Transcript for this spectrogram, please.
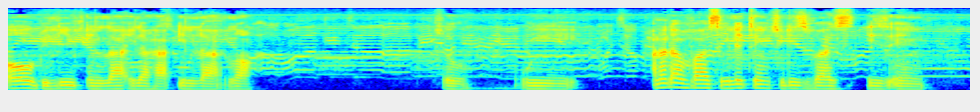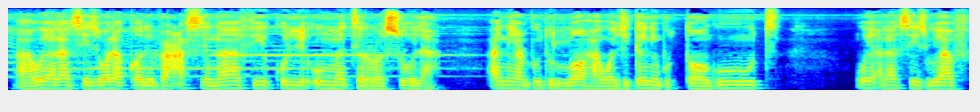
all believed in La ilaha illa Allah so we another verse relating to this verse is in uh, where Allah says وَلَقَدْ بَعَثْنَا فِي كُلِّ أُمَّةٍ رَسُولًا أَنْ يَعْبُدُوا اللَّهَ وَاجْتَنِبُوا الطَّاغُوتَ where Allah says we have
